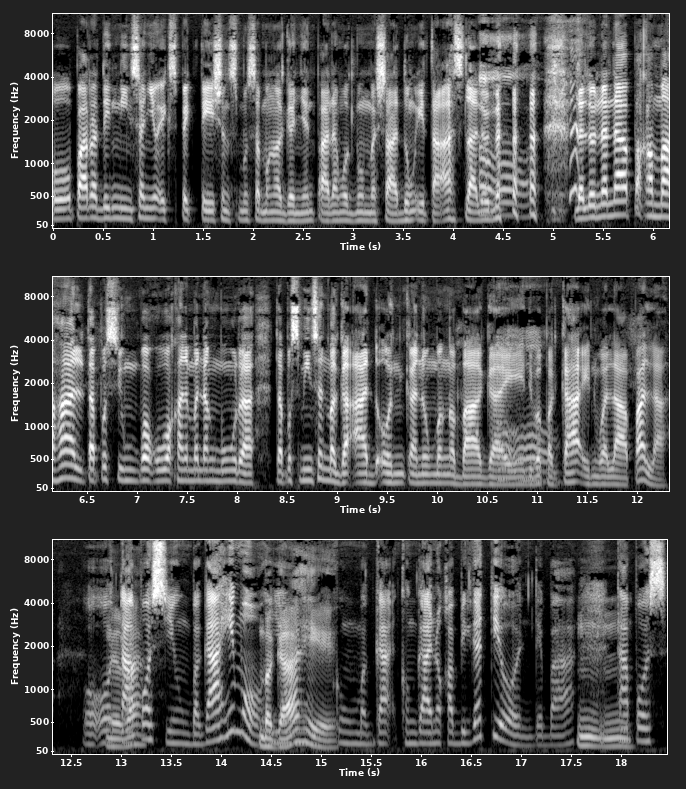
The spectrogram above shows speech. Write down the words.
Oo, para din minsan yung expectations mo sa mga ganyan, parang wag mo masyadong itaas. Lalo na, Oo. lalo na napakamahal. Tapos yung kukuha ka naman ng mura, tapos minsan mag-add-on ka ng mga bagay. Di ba? Pagkain, wala pala. Oo, Diba? tapos yung bagahe mo. Bagahe. Yung, kung, magga, kung gaano kabigat yun, di ba? Mm-mm. Tapos,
